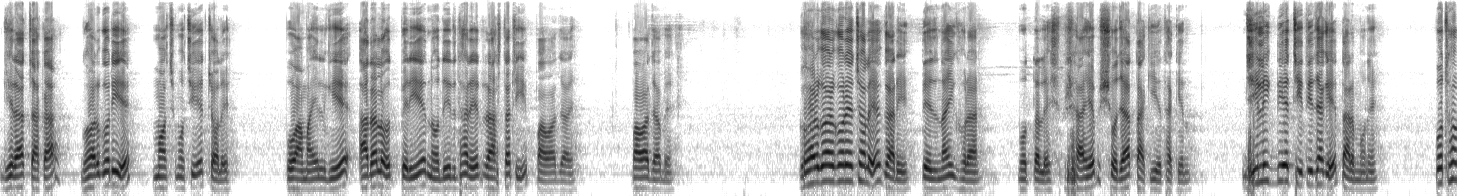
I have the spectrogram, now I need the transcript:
ঘেরা চাকা ঘর গড়িয়ে মচমচিয়ে চলে। পোয়া মাইল গিয়ে আদালত পেরিয়ে নদীর ধারের রাস্তাটি পাওয়া যায়, পাওয়া যাবে। ঘর ঘর করে চলে গাড়ি, তেজ নাই ঘোড়ার। মোত্তালে সাহেব সোজা তাকিয়ে থাকেন। ঝিলিক দিয়ে চিতি জাগে তার মনে। প্রথম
